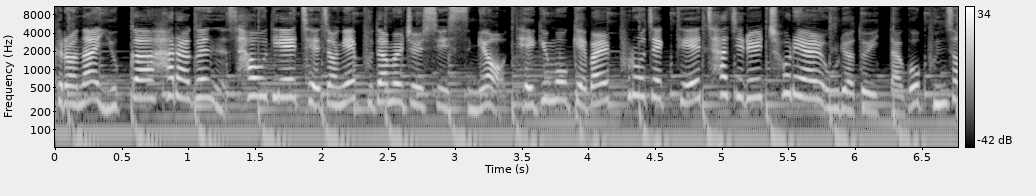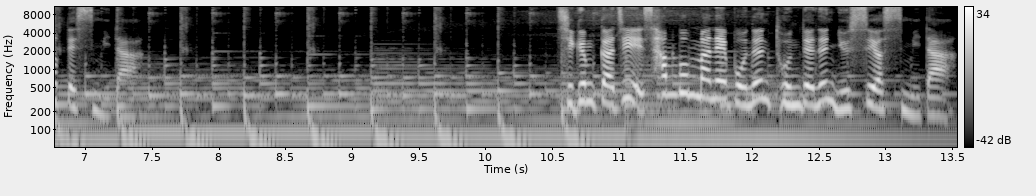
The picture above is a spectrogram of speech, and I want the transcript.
그러나 유가 하락은 사우디의 재정에 부담을 줄 수 있으며 대규모 개발 프로젝트의 차질을 초래할 우려도 있다고 분석됐습니다. 지금까지 3분 만에 보는 돈 되는 뉴스였습니다.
